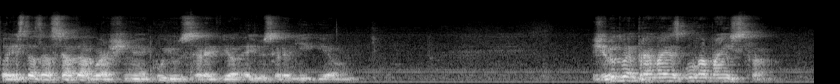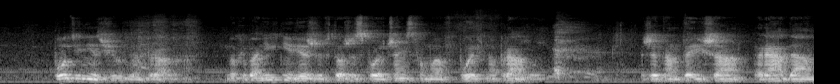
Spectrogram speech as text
To jest ta zasada właśnie cuius regio eius religio. Źródłem prawa jest głowa państwa. Putin jest źródłem prawa. No chyba nikt nie wierzy w to, że społeczeństwo ma wpływ na prawo. Że tamtejsza rada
